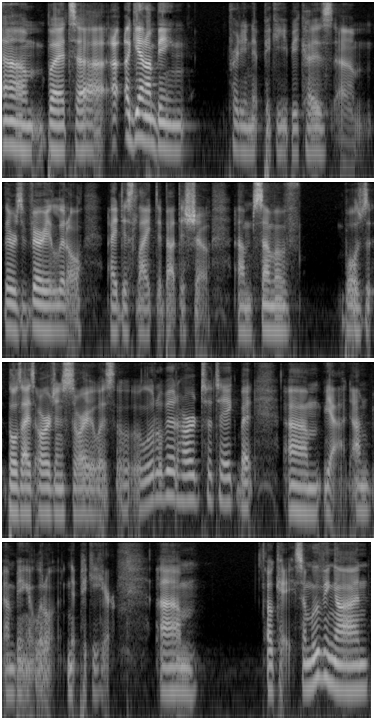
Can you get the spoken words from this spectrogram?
um, but uh, again, I'm being pretty nitpicky because um, there's very little I disliked about this show. Um, some of Bullseye's origin story was a, little bit hard to take, but um, yeah, I'm, I'm being a little nitpicky here. Um, okay, so moving on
